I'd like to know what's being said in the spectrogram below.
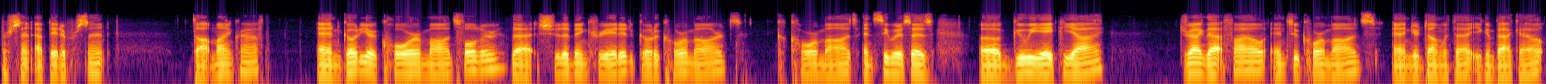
percent app data percent dot Minecraft, and go to your core mods folder that should have been created. Go to core mods core mods and see what it says uh, GUI API. Drag that file into core mods and you're done with that. You can back out.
